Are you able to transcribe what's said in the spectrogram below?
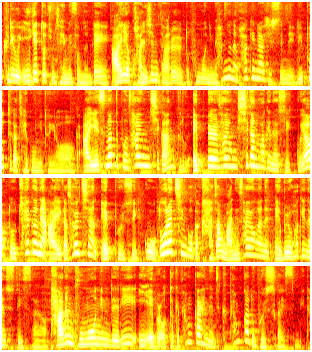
그리고 이게 또 좀 재밌었는데 아이의 관심사를 또 부모님이 한눈에 확인하실 수 있는 리포트가 제공이 돼요. 그러니까 아이의 스마트폰 사용 시간 그리고 앱별 사용 시간 확인할 수 있고요. 또 최근에 아이가 설치한 앱 볼 수 있고 또래 친구가 가장 많이 사용하는 앱을 확인할 수도 있어요. 다른 부모님들이 이 앱을 어떻게 평가했는지 그 평가도 볼 수가 있습니다.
